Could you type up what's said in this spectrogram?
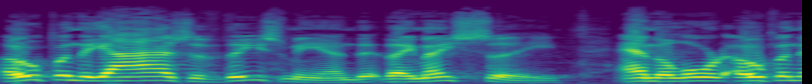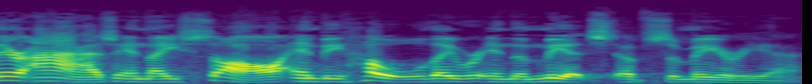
open the eyes of these men that they may see. And the Lord opened their eyes, and they saw, and behold, they were in the midst of Samaria.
